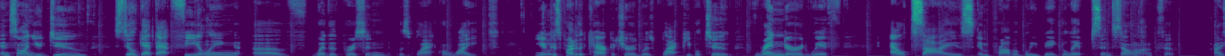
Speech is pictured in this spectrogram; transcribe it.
and so on, you do still get that feeling of whether the person was black or white. You know, because part of the caricature was black people too, rendered with outsize, improbably big lips and so on. So I,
